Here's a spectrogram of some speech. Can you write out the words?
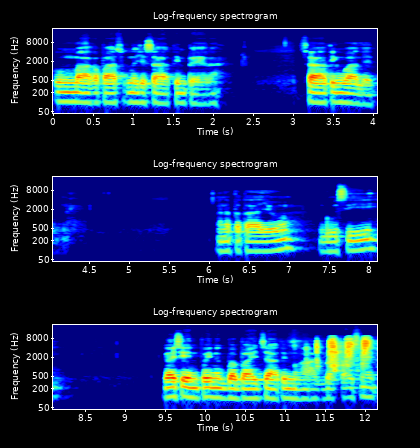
kung makakapasok na siya sa ating pera. Sa ating wallet. Hanap pa tayo. Gucci. Guys, yan po yung nagbabayad sa atin mga advertisement.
